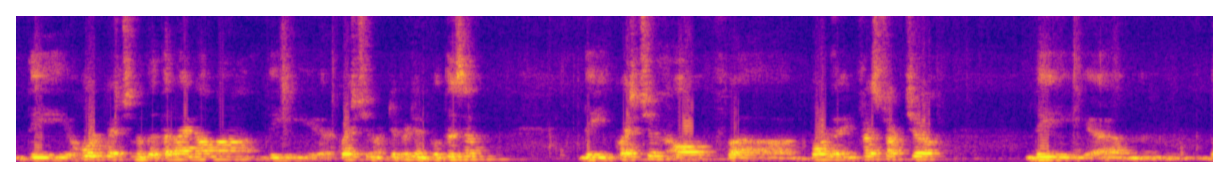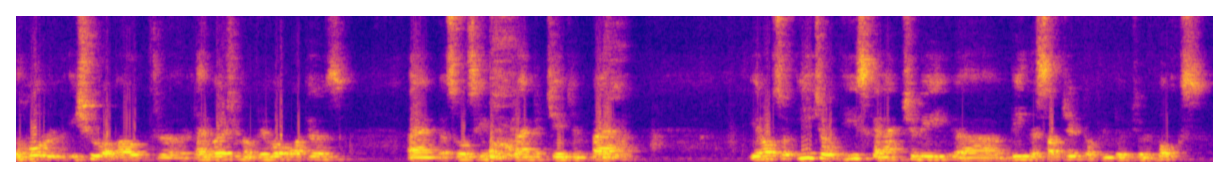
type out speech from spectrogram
the whole question of the Dalai Lama, the uh, question of Tibetan Buddhism, the question of uh, border infrastructure, the, um, the whole issue about uh, diversion of river waters and associated climate change impact. You know, so each of these can actually uh, be the subject of individual books.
